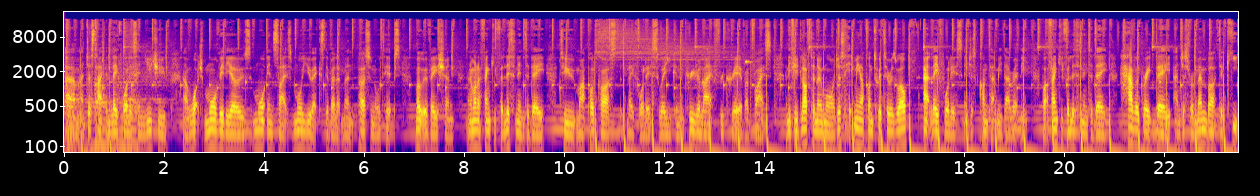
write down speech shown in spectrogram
um, and just type in Leif Wallace in YouTube and watch more videos, more insights, more UX development, personal tips, motivation and I want to thank you for listening today to my podcast, Leif Wallace, where you can improve your life through creative advice. And if you'd love to know more, just hit me up on Twitter as well, at Leif Wallace, and just contact me directly. But thank you for listening today. Have a great day, and just remember to keep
